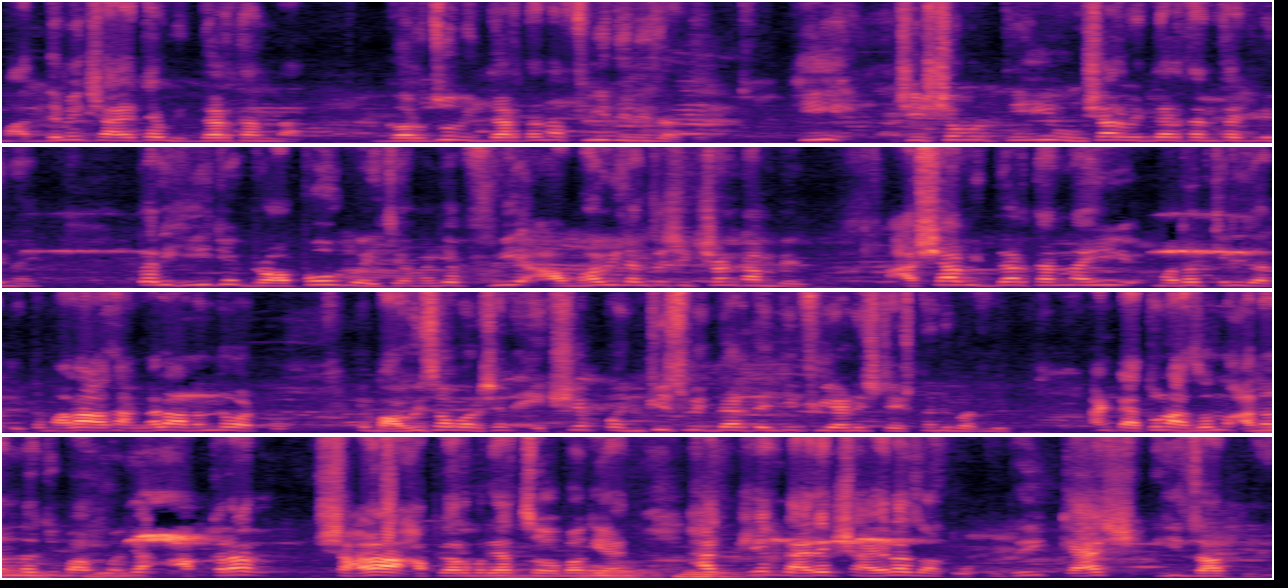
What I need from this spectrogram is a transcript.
माध्यमिक शाळेच्या विद्यार्थ्यांना गरजू विद्यार्थ्यांना फी दिली जाते. ही शिष्यवृत्ती ही हुशार विद्यार्थ्यांसाठी नाही. तर ही जे ड्रॉपआउट व्हायचे म्हणजे फी अभावी ज्यांचं शिक्षण थांबेल अशा विद्यार्थ्यांना ही मदत केली जाते. तर मला सांगायला आनंद वाटतो की बावीसा वर्षात एकशे पंचवीस विद्यार्थ्यांची फी आणि स्टेशनरी भरली. आणि त्यातून अजून आनंदाची बाब म्हणजे अकरा शाळा आपल्याबरोबर यात सहभागी आहेत. हा चेक डायरेक्ट शाळेला जातो कुठेही कॅश ही जात नाही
